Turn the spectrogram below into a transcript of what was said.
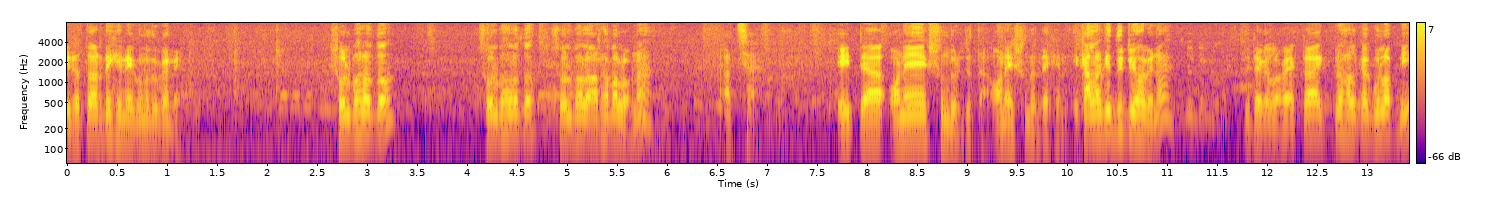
এটা তো আর দেখি না কোনো দোকানে। শোল ভালো তো? শোল ভালো তো? শোল ভালো, আঠা ভালো না? আচ্ছা। এইটা অনেক সুন্দর জুতা অনেক সুন্দর দেখেন। এই কালার কি দুইটি হবে না? দুইটা কালার হবে। একটা একটু হালকা গোলাপি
